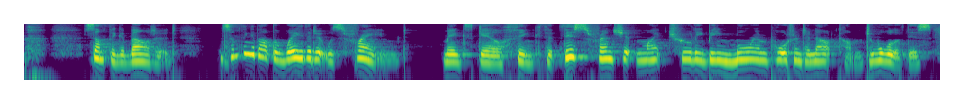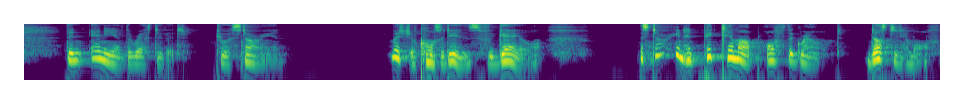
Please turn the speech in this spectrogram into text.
something about it, something about the way that it was framed, makes Gale think that this friendship might truly be more important an outcome to all of this than any of the rest of it to Astarion. Which, of course, it is for Gale. Astarion had picked him up off the ground, dusted him off,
